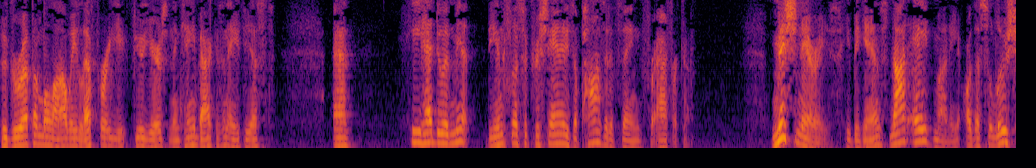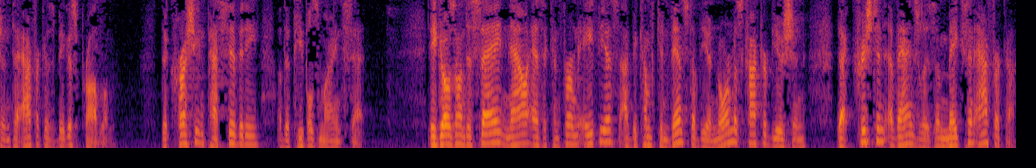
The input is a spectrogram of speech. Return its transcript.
who grew up in Malawi, left for a few years, and then came back as an atheist. And he had to admit the influence of Christianity is a positive thing for Africa. Missionaries, he begins, not aid money, are the solution to Africa's biggest problem the crushing passivity of the people's mindset. He goes on to say, Now, as a confirmed atheist, I've become convinced of the enormous contribution that Christian evangelism makes in Africa,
